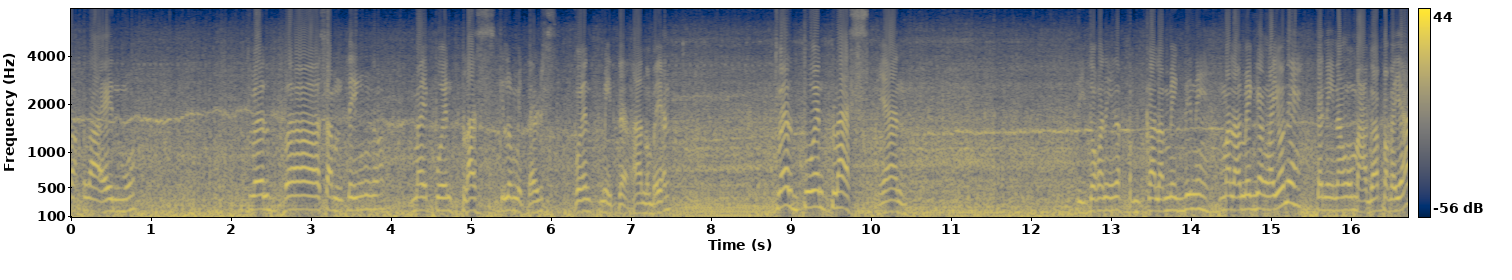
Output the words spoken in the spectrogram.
ang maklain mo. 12 uh, something no? May point plus kilometers. Point meter ano ba yan? 12 point plus yan. Dito kanina pagkalamig din eh. Malamig nga ngayon eh. Kaninang umaga pa kaya?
